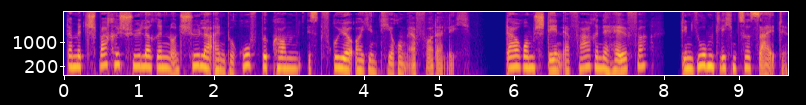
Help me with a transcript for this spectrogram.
Damit schwache Schülerinnen und Schüler einen Beruf bekommen, ist frühe Orientierung erforderlich. Darum stehen erfahrene Helfer den Jugendlichen zur Seite.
